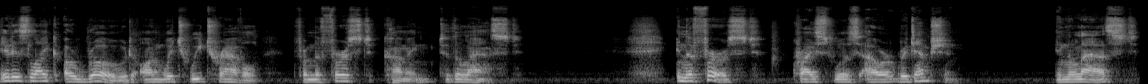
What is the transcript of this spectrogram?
it is like a road on which we travel from the first coming to the last. In the first, Christ was our redemption. In the last,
